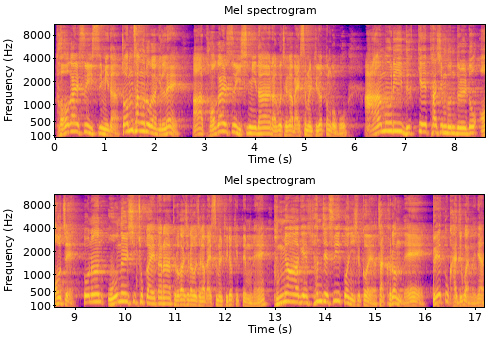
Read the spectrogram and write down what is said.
더 갈 수 있습니다. 점상으로 가길래 아, 더 갈 수 있습니다. 라고 제가 말씀을 드렸던 거고, 아무리 늦게 타신 분들도 어제 또는 오늘 시초가에 따라 들어가시라고 제가 말씀을 드렸기 때문에 분명하게 현재 수익권이실 거예요. 자, 그런데 왜 또 가지고 왔느냐?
